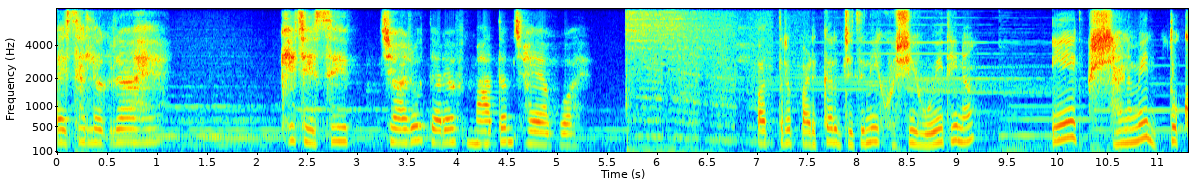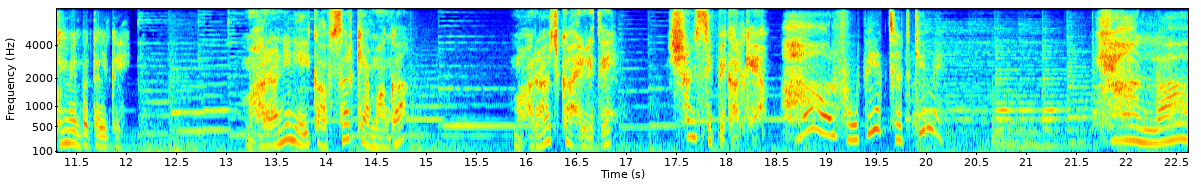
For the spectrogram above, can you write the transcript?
ऐसा लग रहा है कि जैसे चारों तरफ़ मातम छाया हुआ है। पत्र पढ़कर जितनी खुशी हुई थी ना एक क्षण में दुख में बदल गई। महारानी ने एक अवसर क्या मांगा? महाराज का हृदय क्षण से पिघल गया। हाँ और वो भी एक झटके में। या अल्लाह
